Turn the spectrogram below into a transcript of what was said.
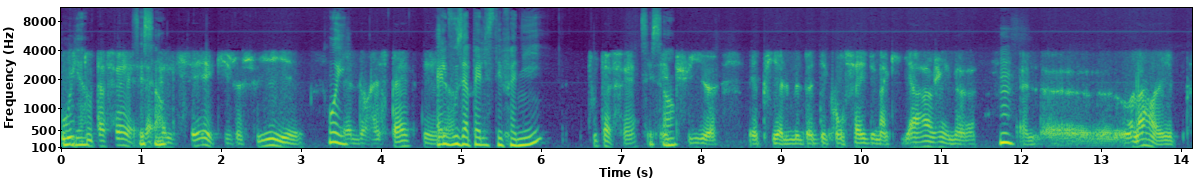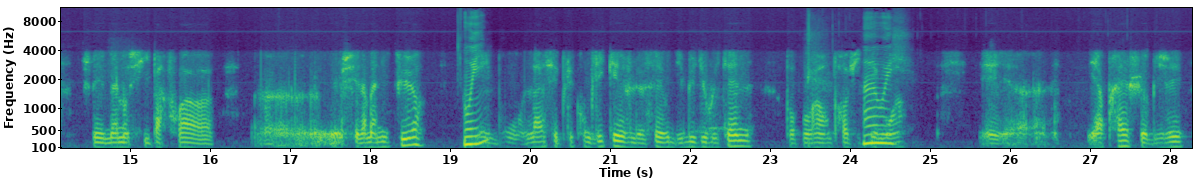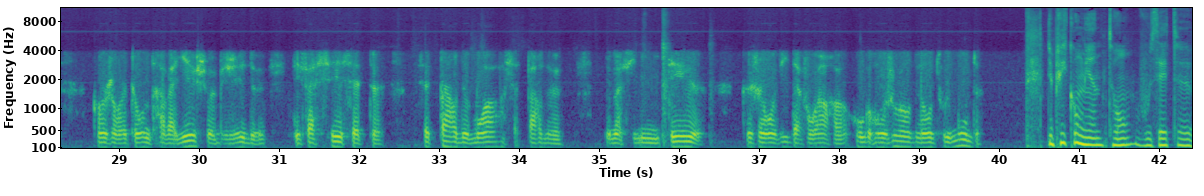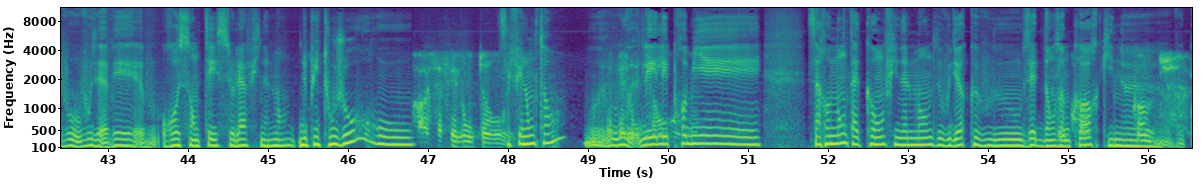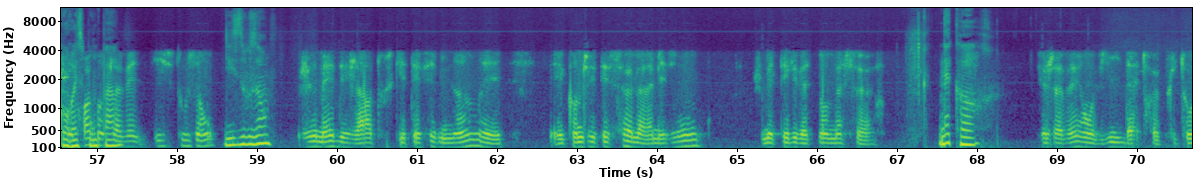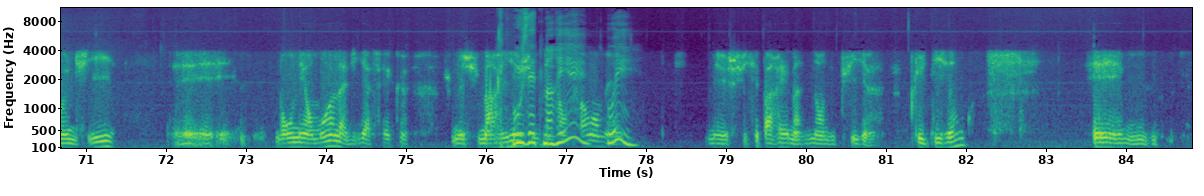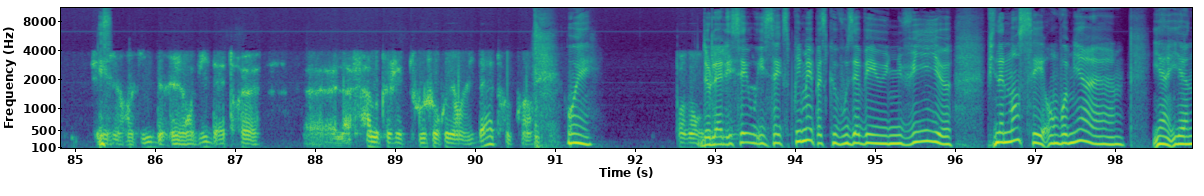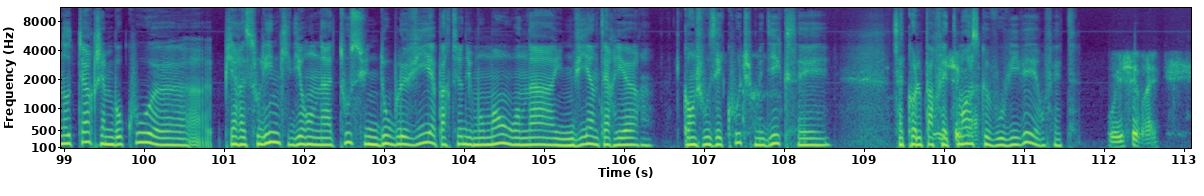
Oui, Bien. tout à fait. Elle, ça. elle sait qui je suis, et Oui. elle le respecte. Et, Elle euh, vous appelle Stéphanie. Tout à fait. C'est Et ça. puis, euh, et puis elle me donne des conseils de maquillage. Elle, Hmm. elle, euh, voilà. Et je vais même aussi parfois euh, chez la manicure. Oui. Bon, là, c'est plus compliqué. Je le fais au début du week-end pour pouvoir en profiter Ah oui. moins. Et, euh, et après, je suis obligé, quand je retourne travailler, je suis obligé de d'effacer cette cette part de moi, cette part de, de ma féminité que j'ai envie d'avoir euh, au grand jour devant tout le monde. Depuis combien de temps vous êtes, vous, vous avez vous ressentez cela finalement? Depuis toujours ou? Ah, ça fait longtemps. ça oui. fait longtemps? Ça fait Les, premiers, ça remonte à quand finalement de vous dire que vous êtes dans Je un corps qui ne Quand- vous je correspond crois quand pas? j'avais 10-12 ans, 10-12 ans? J'aimais déjà tout ce qui était féminin et, et quand j'étais seule à la maison, je mettais les vêtements de ma sœur. D'accord. j'avais envie d'être plutôt une fille. Et bon, néanmoins, la vie a fait que je me suis mariée. Vous êtes deux marié enfants, mais- Oui. mais je suis séparé maintenant depuis euh, plus de dix ans. Et, j'ai envie envie d'être euh, euh, la femme que j'ai toujours eu envie d'être, quoi. Oui. Pendant de la laisser oui s'exprimer parce que vous avez eu une vie euh, finalement c'est on voit bien euh, il y, a, il y a un auteur que j'aime beaucoup euh, Pierre Assouline qui dit on a tous une double vie à partir du moment où on a une vie intérieure. Quand je vous écoute je me dis que c'est ça colle parfaitement à ce que vous vivez en fait. Oui, c'est vrai.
